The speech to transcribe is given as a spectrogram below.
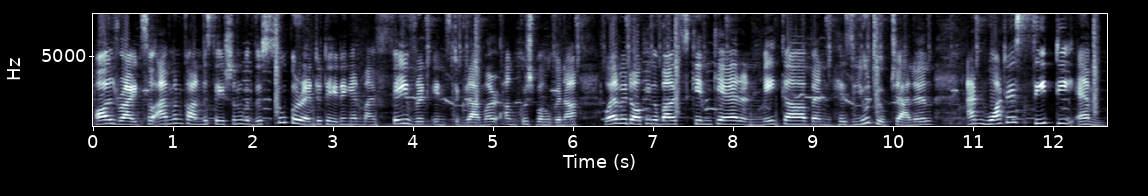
All right, so I'm in conversation with this super entertaining and my favorite Instagrammer, Ankush Bahuguna, while we're talking about skincare and makeup and his YouTube channel. And what is CTM?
